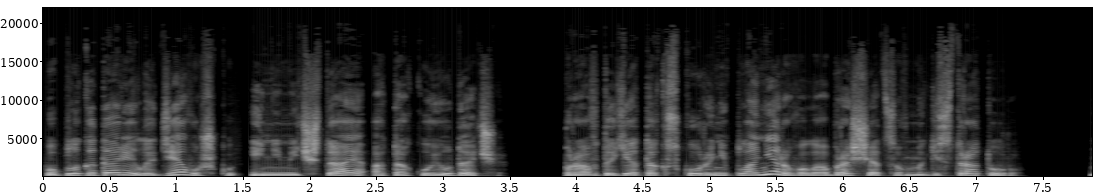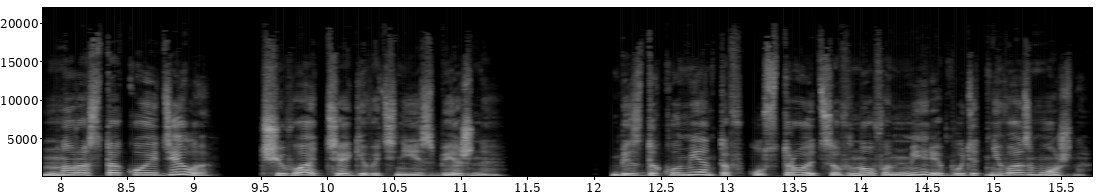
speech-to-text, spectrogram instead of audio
Поблагодарила девушку и не мечтая о такой удаче. Правда, я так скоро не планировала обращаться в магистратуру. Но раз такое дело, чего оттягивать неизбежное? Без документов устроиться в новом мире будет невозможно.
